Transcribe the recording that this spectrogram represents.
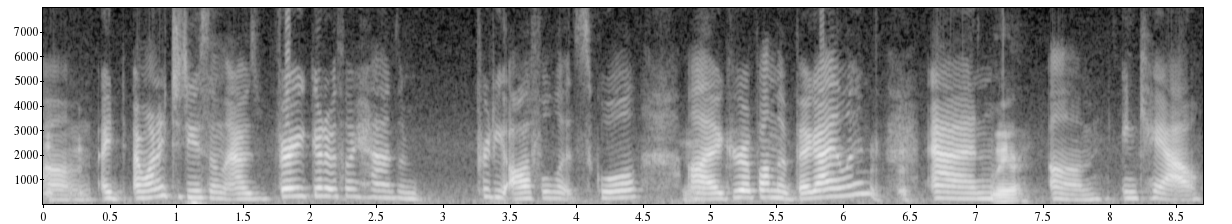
Um, I, I wanted to do something. I was very good with my hands. I'm pretty awful at school. Yeah. I grew up on the Big Island, and Where? um, in Kau.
